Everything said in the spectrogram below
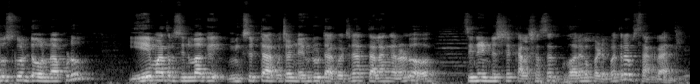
చూసుకుంటూ ఉన్నప్పుడు ఏ మాత్రం సినిమాకి మిక్స్డ్ టాక్ వచ్చినా నెగిటివ్ టాక్ వచ్చినా తెలంగాణలో సినీ ఇండస్ట్రీ కలెక్షన్స్ ఘోరంగా పడిపోతారు సంక్రాంతి సంక్రాంతికి.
